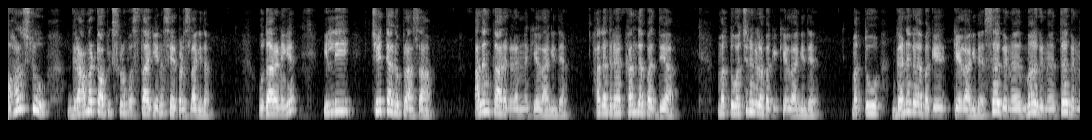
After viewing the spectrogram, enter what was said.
ಬಹಳಷ್ಟು ಗ್ರಾಮರ್ ಟಾಪಿಕ್ಸ್ಗಳು ಹೊಸದಾಗಿ ಸೇರ್ಪಡಿಸಲಾಗಿದೆ. ಉದಾಹರಣೆಗೆ ಇಲ್ಲಿ ಚೇತ್ಯಾನುಪ್ರಾಸ, ಅಲಂಕಾರಗಳನ್ನು ಕೇಳಲಾಗಿದೆ. ಹಾಗಾದರೆ ಕಂದ ಪದ್ಯ ಮತ್ತು ವಚನಗಳ ಬಗ್ಗೆ ಕೇಳಲಾಗಿದೆ ಮತ್ತು ಗಣಗಳ ಬಗ್ಗೆ ಕೇಳಲಾಗಿದೆ. ಸಗಣ ಮಗನ ತಗಣ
